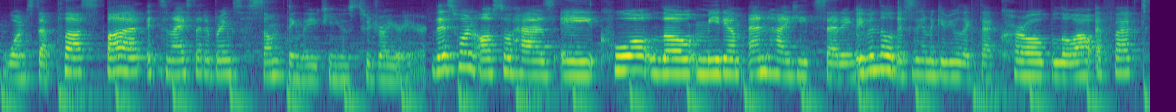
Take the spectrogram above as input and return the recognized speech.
one step plus but it's nice that it brings something that you can use to dry your hair this one also has a cool low medium and high heat setting even though this is going to give you like that curl blowout effect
